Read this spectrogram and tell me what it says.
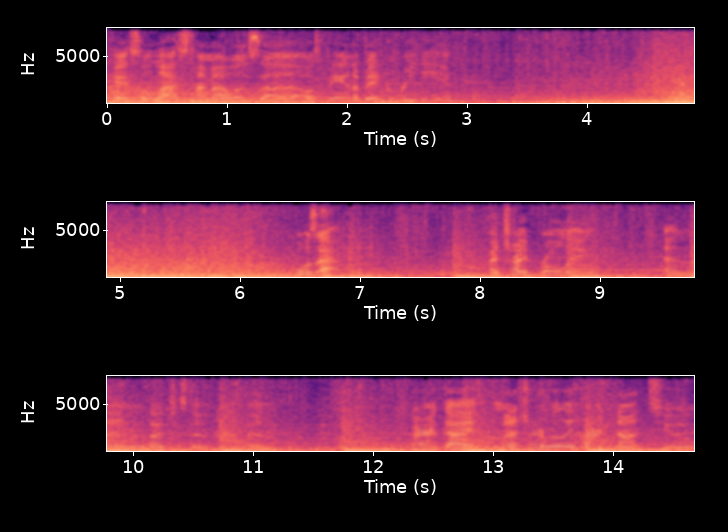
Okay, so last time I was, uh, I was being a bit greedy. What was that? I tried rolling, and then that just didn't happen. Alright, guy. I'm gonna try really hard not to...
